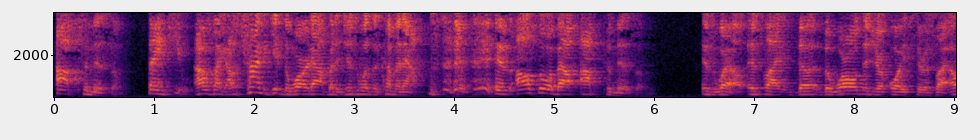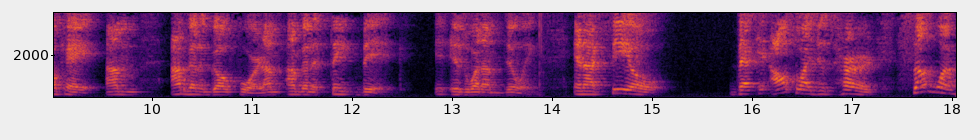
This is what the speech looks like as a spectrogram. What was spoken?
Optimism Thank you. I was like, I was trying to get the word out, but it just wasn't coming out. it's also about optimism as well. It's like the the world is your oyster. It's like, okay, I'm I'm gonna go for it. I'm I'm gonna think big. Is what I'm doing, and I feel that. It, also, I just heard someone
